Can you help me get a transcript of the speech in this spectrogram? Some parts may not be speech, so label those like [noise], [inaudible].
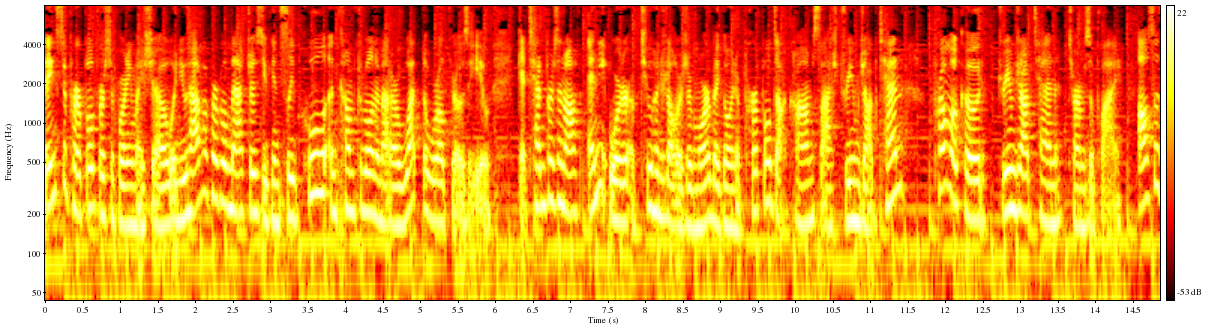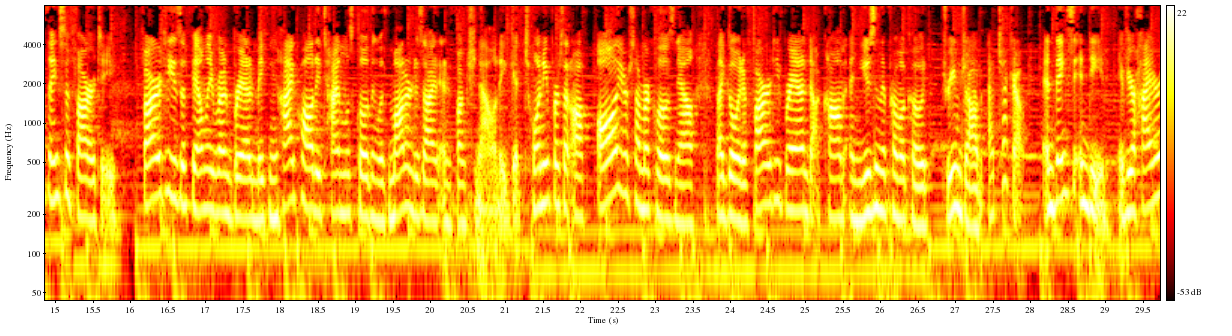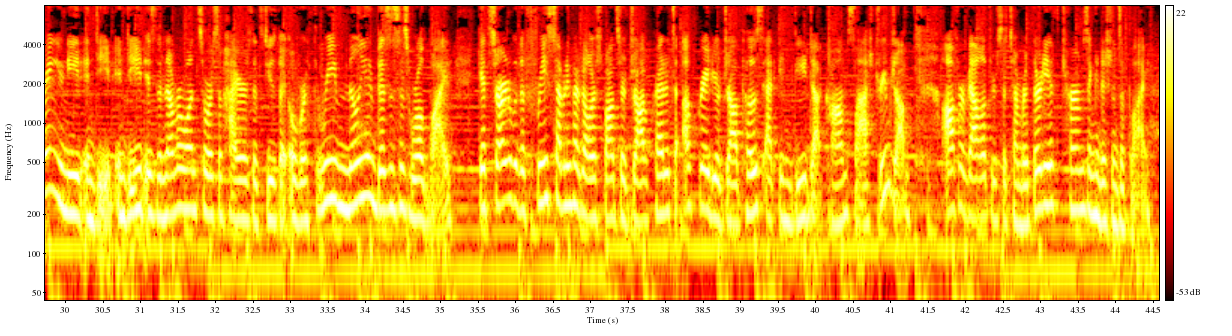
Thanks to Purple for supporting my show. When you have a Purple mattress, you can sleep cool and comfortable no matter what the world throws at you. Get 10% off any order of $200 or more by going to purple.com slash dreamjob10. Promo code dreamjob10. Terms apply. Also thanks to Faherty. Faherty is a family run brand making high quality, timeless clothing with modern design and functionality. Get 20% off all your summer clothes now by going to fahertybrand.com and using the promo code DREAMJOB at checkout. And thanks to Indeed. If you're hiring, you need Indeed. Indeed is the number one source of hires that's used by over 3 million businesses worldwide. Get started with a free $75 sponsored job credit to upgrade your job post at indeed.com slash dreamjob. Offer valid through September 30th. Terms and conditions apply.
